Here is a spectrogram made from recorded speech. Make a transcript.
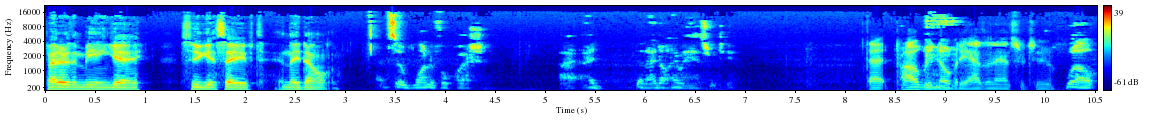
better than being gay so you get saved and they don't? That's a wonderful question. I, I that I don't have an answer to. That probably nobody has an answer to. Well,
